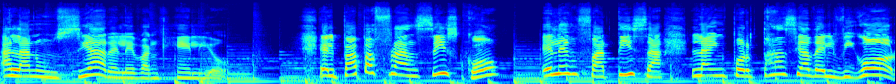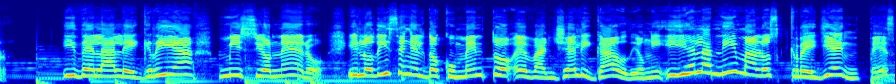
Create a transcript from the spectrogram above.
al anunciar el Evangelio. El Papa Francisco, él enfatiza la importancia del vigor y de la alegría misionero. Y lo dice en el documento Evangelii Gaudium. Y, él anima a los creyentes,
